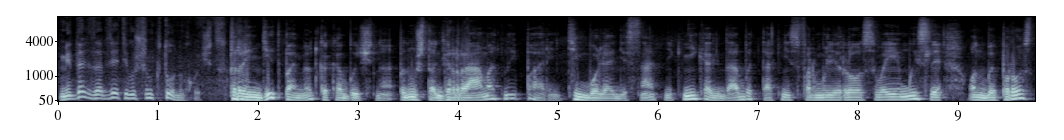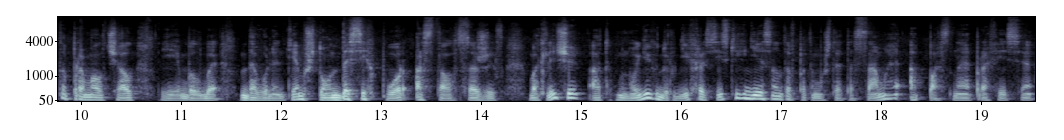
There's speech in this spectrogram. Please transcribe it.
медаль за взятие Вашингтона хочется. Трендит поймет, как обычно, потому что грамотный парень, тем более десантник, никогда бы так не сформулировал свои мысли. Он бы просто промолчал и был бы доволен тем, что он до сих пор остался жив. В отличие от многих других российских десантов, потому что это самая опасная профессия.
